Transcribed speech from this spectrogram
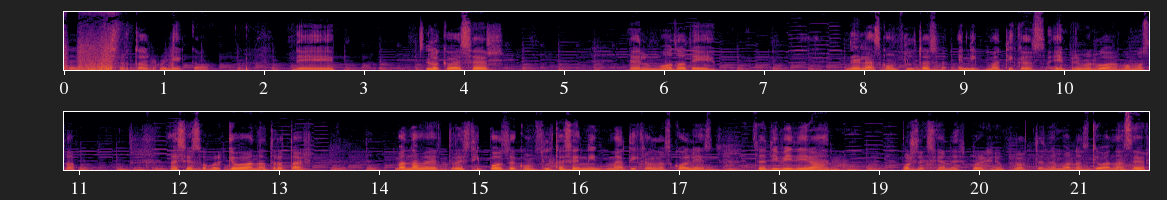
antes de iniciar todo el proyecto de lo que va a ser el modo de de las consultas enigmáticas. En primer lugar vamos a hacer sobre qué van a tratar van a haber tres tipos de consultas enigmáticas las cuales se dividirán por secciones. Por ejemplo tenemos las que van a ser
